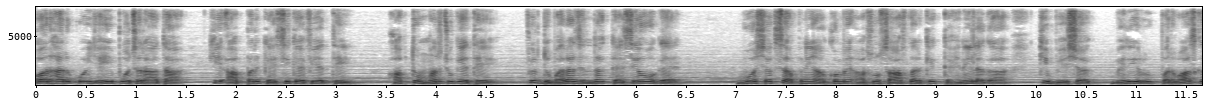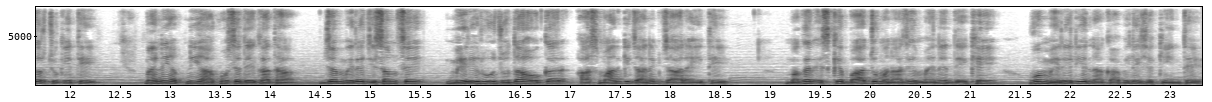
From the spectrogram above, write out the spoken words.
और हर कोई यही पूछ रहा था कि आप पर कैसी कैफियत थी। आप तो मर चुके थे, फिर दोबारा ज़िंदा कैसे हो गए? वो शख्स अपनी आँखों में आँसू साफ़ करके कहने लगा कि बेशक मेरी रूह परवाज कर चुकी थी। मैंने अपनी आँखों से देखा था, जब मेरे जिस्म से मेरी रूह जुदा होकर आसमान की जानब जा रही थी। मगर इसके बाद जो मनाजिर मैंने देखे, वो मेरे लिए नाकाबिल यकीन थे।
